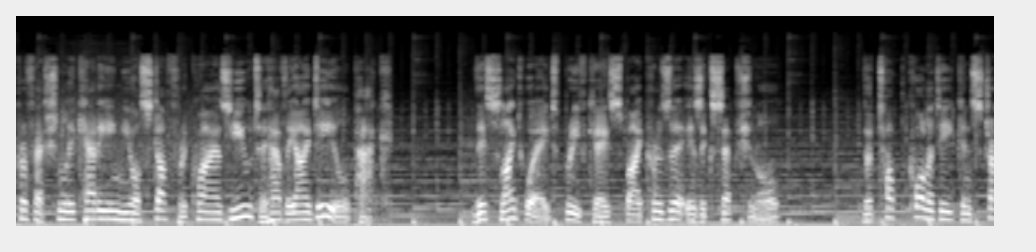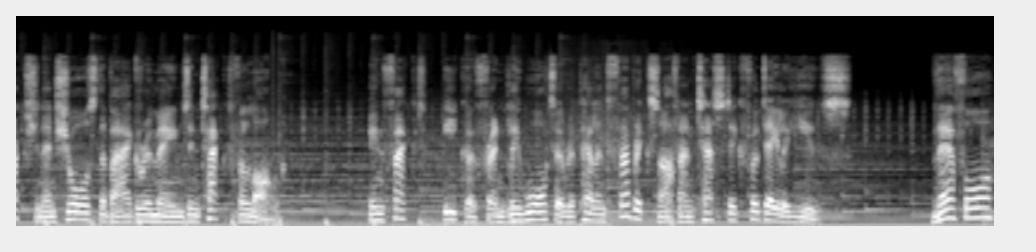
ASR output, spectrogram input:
Professionally carrying your stuff requires you to have the ideal pack. This lightweight briefcase by KROSER is exceptional. The top quality construction ensures the bag remains intact for long. In fact, eco-friendly water-repellent fabrics are fantastic for daily use. Therefore,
